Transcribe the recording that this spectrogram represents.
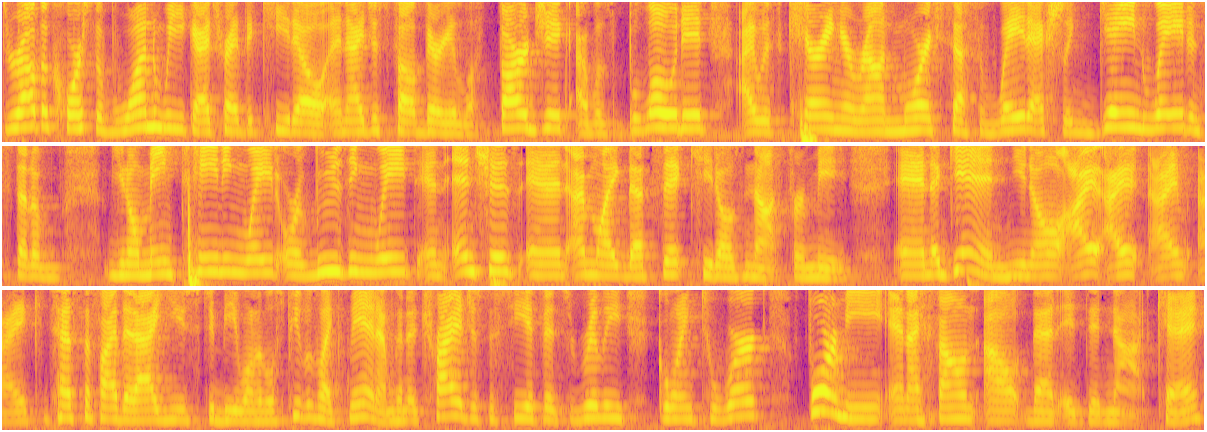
throughout the course of one week, I tried the keto and I just felt very lethargic. I was bloated. I was carrying around more excessive weight. I actually gained weight instead of, you know, maintaining weight or losing weight in inches. And I'm like, that's it. Keto's not for me. And again, you know, I, I, I, I can testify that I used to be one of those people like, man, I'm going to try it just to see if it's really going to work for me. And I found out that it did not. Okay.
